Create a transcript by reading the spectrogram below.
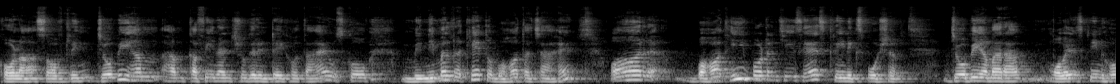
cola soft drink जो भी हम हम कफ़ीन एंड शुगर इंटेक होता है उसको मिनिमल रखें तो बहुत अच्छा है। और बहुत ही इंपॉर्टेंट चीज़ है स्क्रीन एक्सपोजर जो भी हमारा मोबाइल स्क्रीन हो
